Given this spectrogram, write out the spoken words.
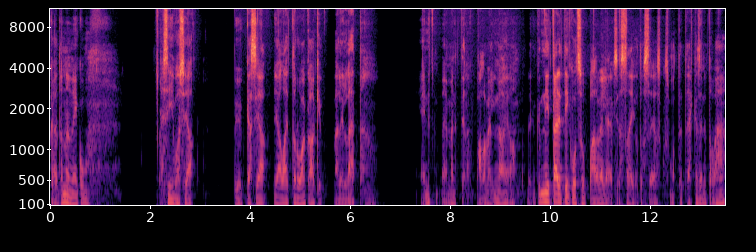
käytännön niin kuin siivos ja pyykkäs ja, ja laittoi ruokaakin välillä, että ei nyt, en mä nyt tiedä, palveli, no joo. Niitä taidettiin kutsua palvelijaksi jossain jutussa joskus, mutta että ehkä se nyt on vähän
